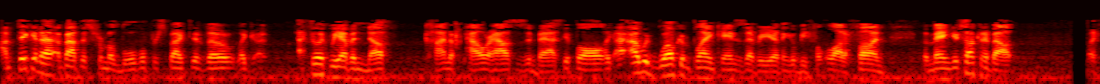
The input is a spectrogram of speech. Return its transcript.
I'm thinking about this from a Louisville perspective though. Like I feel like we have enough kind of powerhouses in basketball. Like I would welcome playing Kansas every year. I think it would be a lot of fun. But man, you're talking about like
